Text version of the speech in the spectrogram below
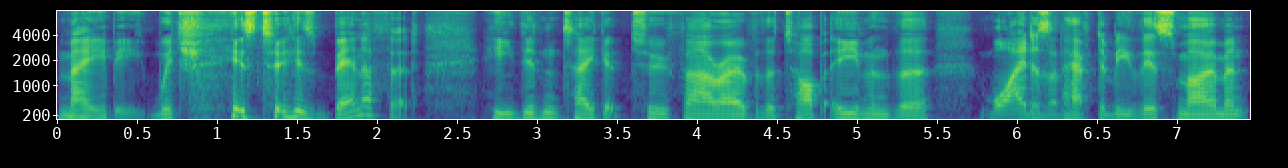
maybe, which is to his benefit. He didn't take it too far over the top. Even the why does it have to be this moment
